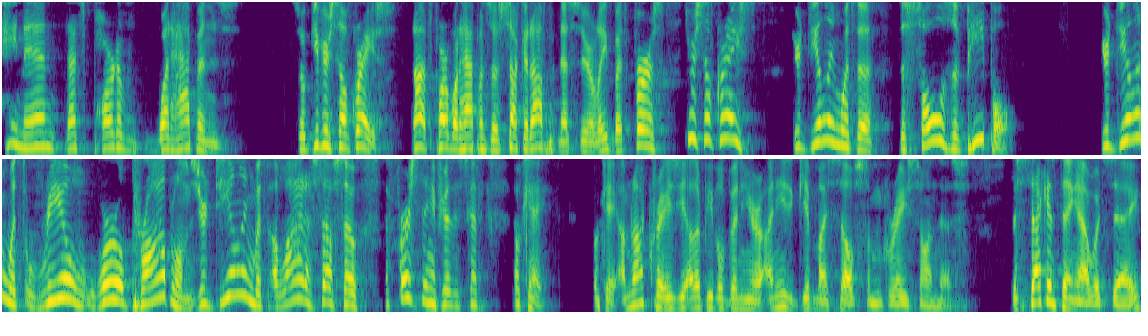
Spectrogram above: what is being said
hey man, that's part of what happens. So give yourself grace. Not it's part of what happens, so suck it up necessarily, but first, give yourself grace. You're dealing with the, the souls of people. You're dealing with real world problems. You're dealing with a lot of stuff. So the first thing, if you're this guy, okay, okay, I'm not crazy. Other people have been here. I need to give myself some grace on this. The second thing I would say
